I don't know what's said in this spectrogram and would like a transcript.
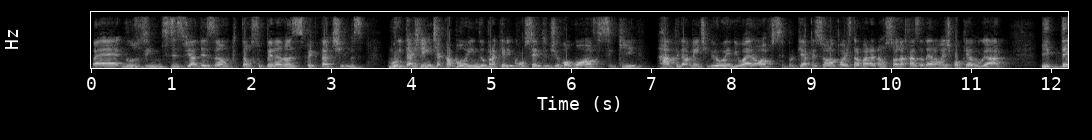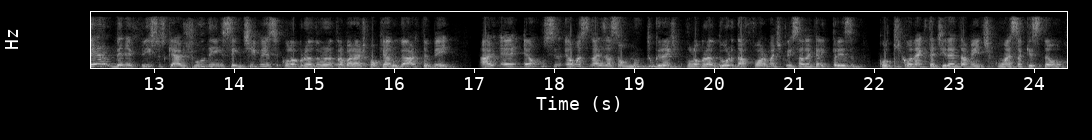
é, nos índices de adesão que estão superando as expectativas. Muita gente acabou indo para aquele conceito de home office, que rapidamente virou anywhere office, porque a pessoa pode trabalhar não só na casa dela, mas de qualquer lugar e ter benefícios que ajudem e incentivem esse colaborador a trabalhar de qualquer lugar também é, é, um, é uma sinalização muito grande para o colaborador da forma de pensar daquela empresa, que conecta diretamente com essa questão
